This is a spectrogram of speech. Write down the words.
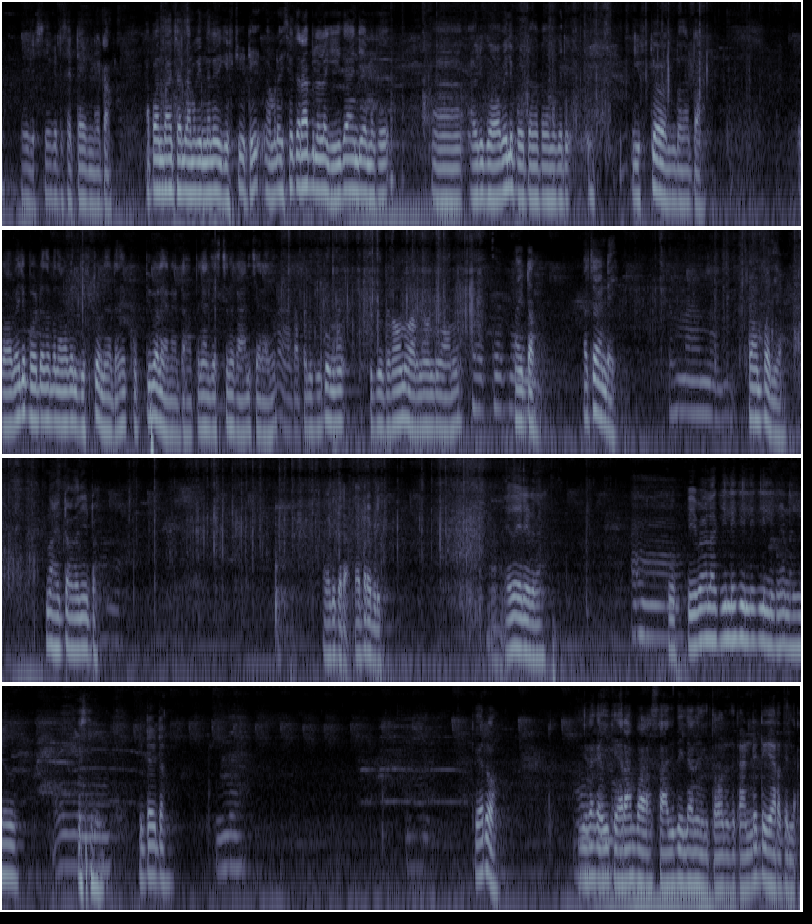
ലിസ്റ്റ് ഇട്ട് സെറ്റ് ആയിട്ടുണ്ട് കേട്ടോ. അപ്പോൾ എന്താ വെച്ചാൽ നമുക്ക് ഇന്നലെ ഒരു ഗിഫ്റ്റ് കിട്ടി. നമ്മുടെ ഫിസിയോതെറാപ്പിയിലുള്ള ഗീത ആന്റി നമുക്ക് അവർ ഗോവയിൽ പോയിട്ട് വന്നപ്പോൾ നമുക്കൊരു ഗിഫ്റ്റ് ഉണ്ട് കേട്ടോ. ഗോവയിൽ പോയിട്ട് വന്നപ്പോൾ നമുക്കൊരു ഗിഫ്റ്റ് ഉണ്ട് കേട്ടോ. അത് കുപ്പിവളയാണ് കേട്ടോ. അപ്പോൾ ഞാൻ ജസ്റ്റ് ഒന്ന് കാണിച്ചു തരാം കേട്ടോ അപ്പോൾ ലിജിക്ക് ഇന്ന് ഇത് ഇടണമെന്ന് പറഞ്ഞുകൊണ്ട് ഞാൻ കേട്ടോ അച്ഛ വേണ്ടേ? ചോമ്പ് എന്നാ ഇട്ടോ തന്നെ തരാം പേപ്പറെ പിടി. ഏത് കയ്യിൽ ഇടുന്നേ? കുപ്പി വള കിളി കിളി കിളിങ്ങണല്ലോ ഇട്ടോ ഇട്ടോ. കയറുമോ ഇവിടെ കൈ കയറാൻ സാധ്യതയില്ലെന്ന് എനിക്ക് തോന്നുന്നത് കണ്ടിട്ട് കയറത്തില്ല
